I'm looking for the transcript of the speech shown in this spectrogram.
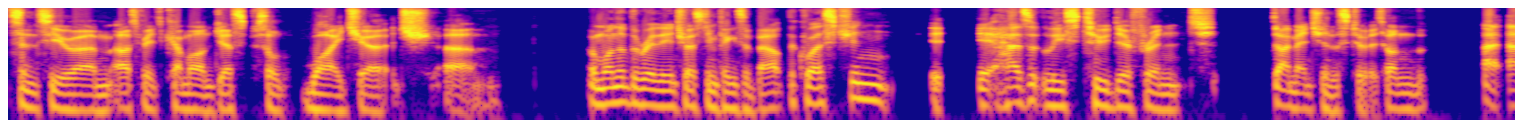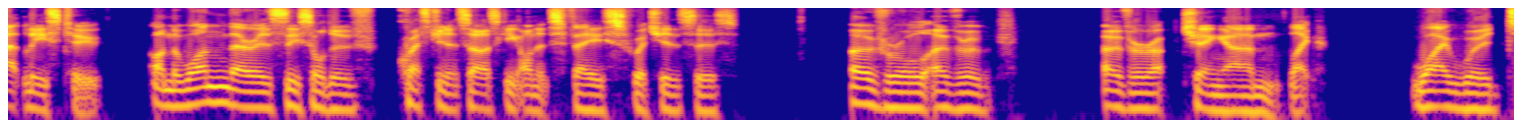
since you um, asked me to come on. Just sort of why church? Um, and one of the really interesting things about the question, it it has at least two different dimensions to it. On the, at, at least two. On the one, there is the sort of question it's asking on its face, which is this overall over overarching um, like why would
